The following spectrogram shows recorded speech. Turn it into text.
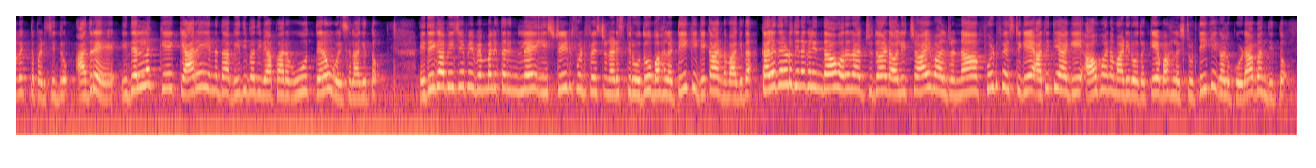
ವ್ಯಕ್ತಪಡಿಸಿದ್ರು. ಆದರೆ ಇದೆಲ್ಲಕ್ಕೆ ಕ್ಯಾರೆ ಎನ್ನದ ಬೀದಿ ಬದಿ ವ್ಯಾಪಾರವು ತೆರವುಗೊಳಿಸಲಾಗಿತ್ತು. ಇದೀಗ ಬಿಜೆಪಿ ಬೆಂಬಲಿತರಿಂದಲೇ ಈ ಸ್ಟ್ರೀಟ್ ಫುಡ್ ಫೆಸ್ಟ್ ನಡೆಸುತ್ತಿರುವುದು ಬಹಳ ಟೀಕೆಗೆ ಕಾರಣವಾಗಿದೆ. ಕಳೆದೆರಡು ದಿನಗಳಿಂದ ಹೊರ ರಾಜ್ಯದ ಡಾಲಿ ಚಾಯ್ ವಾಲ್ರನ್ನ ಫುಡ್ ಫೆಸ್ಟ್ಗೆ ಅತಿಥಿಯಾಗಿ ಆಹ್ವಾನ ಮಾಡಿರೋದಕ್ಕೆ ಬಹಳಷ್ಟು ಟೀಕೆಗಳು ಕೂಡ ಬಂದಿತ್ತು.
